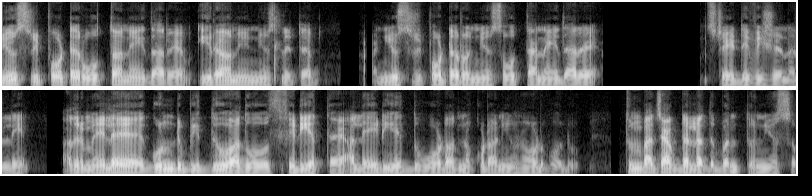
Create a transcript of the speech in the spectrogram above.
ನ್ಯೂಸ್ ರಿಪೋರ್ಟರ್ ಓದ್ತಾನೆ ಇದ್ದಾರೆ. ಇರಾನಿ ನ್ಯೂಸ್ ಲೆಟರ್ ನ್ಯೂಸ್ ರಿಪೋರ್ಟರು ನ್ಯೂಸ್ ಓದ್ತಾನೆ ಇದ್ದಾರೆ. ಸ್ಟೇಟ್ ಡಿವಿಷನಲ್ಲಿ ಅದ್ರ ಮೇಲೆ ಗುಂಡು ಬಿದ್ದು ಅದು ಸಿಡಿಯುತ್ತೆ. ಆ ಲೇಡಿ ಎದ್ದು ಓಡೋದನ್ನ ಕೂಡ ನೀವು ನೋಡ್ಬೋದು. ತುಂಬ ಜಾಗದಲ್ಲಿ ಅದು ಬಂತು ನ್ಯೂಸು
